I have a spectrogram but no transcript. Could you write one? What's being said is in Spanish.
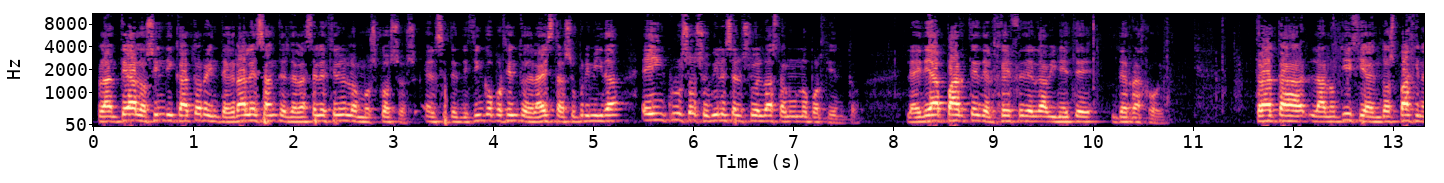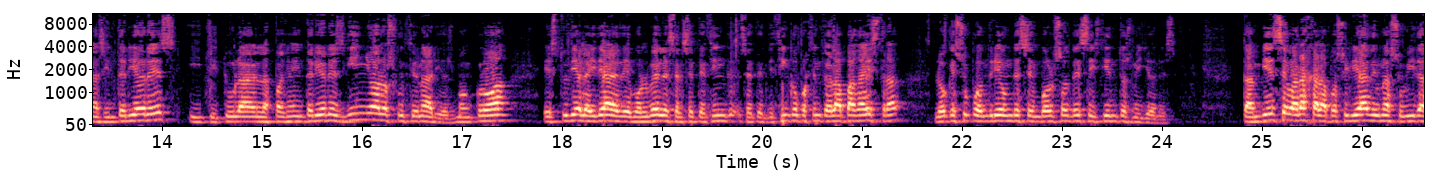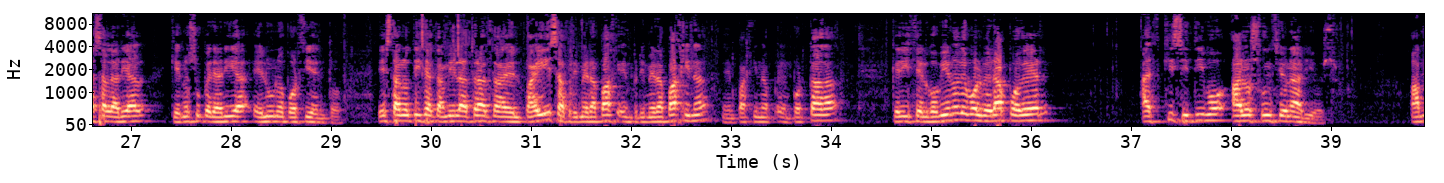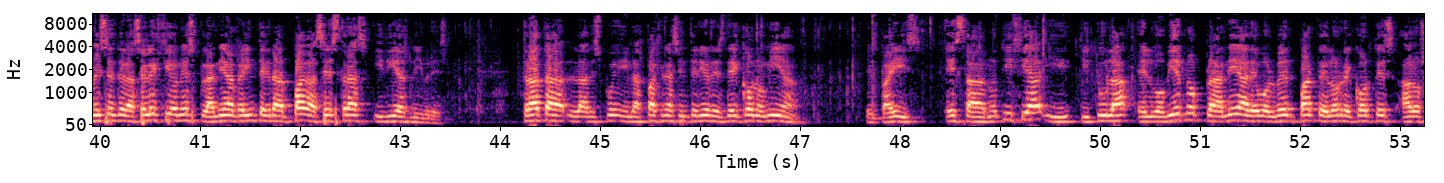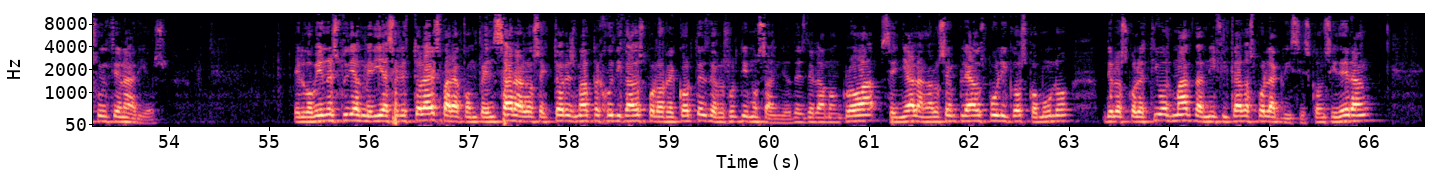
Plantea a los sindicatos reintegrales antes de las elecciones los moscosos, el 75% de la extra suprimida e incluso subirles el sueldo hasta un 1%. La idea parte del jefe del gabinete de Rajoy. Trata la noticia en dos páginas interiores y titula en las páginas interiores Guiño a los funcionarios. Moncloa estudia la idea de devolverles el 75% 75% de la paga extra, lo que supondría un desembolso de 600 millones. También se baraja la posibilidad de una subida salarial que no superaría el 1%. Esta noticia también la trata el país a primera en primera página, en página en portada, que dice el gobierno devolverá poder adquisitivo a los funcionarios. A meses de las elecciones planea reintegrar pagas extras y días libres. Trata la en las páginas interiores de Economía, el país, esta noticia y titula El gobierno planea devolver parte de los recortes a los funcionarios. El gobierno estudia medidas electorales para compensar a los sectores más perjudicados por los recortes de los últimos años. Desde la Moncloa señalan a los empleados públicos como uno de los colectivos más damnificados por la crisis. Consideran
